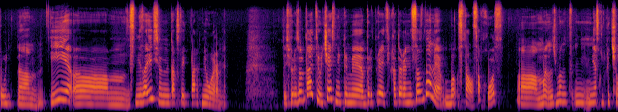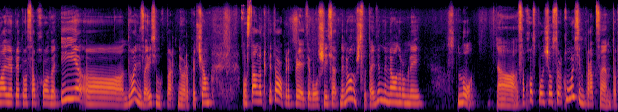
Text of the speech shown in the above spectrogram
и с независимыми, так сказать, партнерами. То есть в результате участниками предприятия, которые они создали, стал совхоз, а, менеджмент, несколько человек этого совхоза и а, два независимых партнера. Причем уставный капитал предприятия был 60 миллионов, 61 миллион рублей. Но а, совхоз получил 48%,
